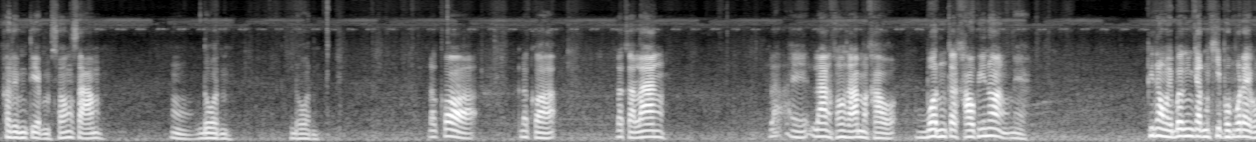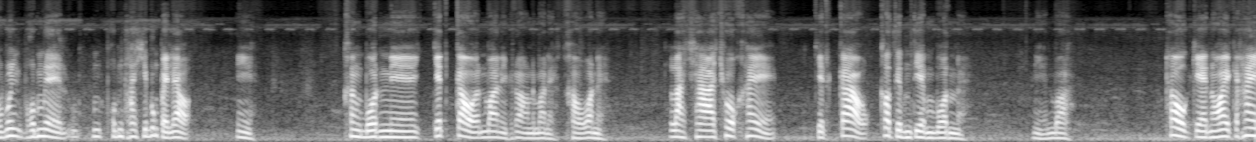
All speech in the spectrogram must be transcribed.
เขาเต็มเต็มสองสามโดน โดน แล้วก็แล้วก็แล้วก็ล่างแล้วไอ้ล่างสองสามมาเขาบนกับเขาพี่น้องเนี่ย พี่น้องไปเบิ้งยันคลิปผมก็ได้ผมผมเนี่ยผมถ่ายคลิปลงไปแล้ว นี่ ข้างบนเนี่ยเจ็ดเก้าอันบ้านนี่พี่น้องอันบ้านนี่เขาว่าเนี่ย ราชาโชคให้เจ็ดเก้าเข้าเต็มเตรียมบนน่ะนี่เห็นบ่เท่าแก่น้อยก็ให้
